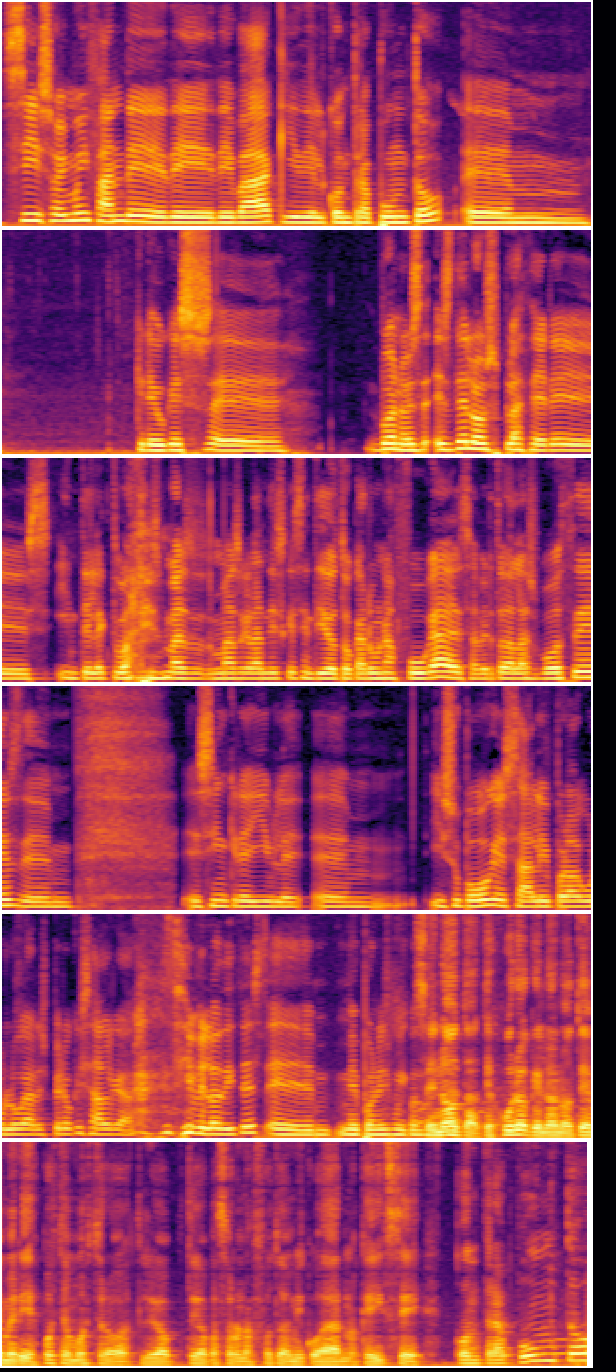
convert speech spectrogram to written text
Sí, soy muy fan de, de, de Bach y del contrapunto. Em, creo que es, eh, Bueno, es, es, de los placeres intelectuales más, más, grandes que he sentido. Tocar una fuga, saber todas las voces. Eh, es increíble. Eh, y supongo que sale por algún lugar. Espero que salga. si me lo dices, eh, me ponéis muy contenta. Se nota, te juro que lo anoté, Mary. Después te muestro, te voy, a, te voy a pasar una foto de mi cuaderno que dice contrapunto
